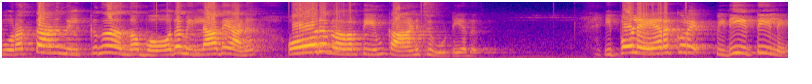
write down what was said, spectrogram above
പുറത്താണ് നിൽക്കുന്നതെന്നോ ബോധമില്ലാതെയാണ് ഓരോ പ്രവൃത്തിയും കാണിച്ചു കൂട്ടിയത്. ഇപ്പോൾ ഏറെക്കുറെ പിടികിട്ടിയില്ലേ?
